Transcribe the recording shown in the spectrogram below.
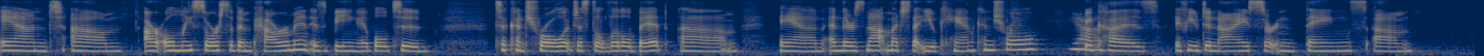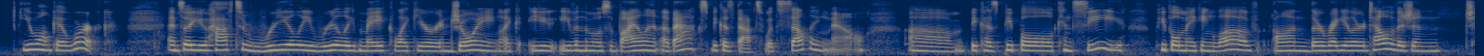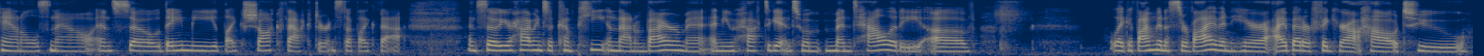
And um, our only source of empowerment is being able to to control it just a little bit. Um, and and there's not much that you can control Yeah. because if you deny certain things, um, you won't get work. And so you have to really, really make like you're enjoying like you, even the most violent of acts because that's what's selling now. Um, because people can see people making love on their regular television channels now. And so they need like shock factor and stuff like that. And so you're having to compete in that environment and you have to get into a mentality of, like if i'm going to survive in here i better figure out how to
